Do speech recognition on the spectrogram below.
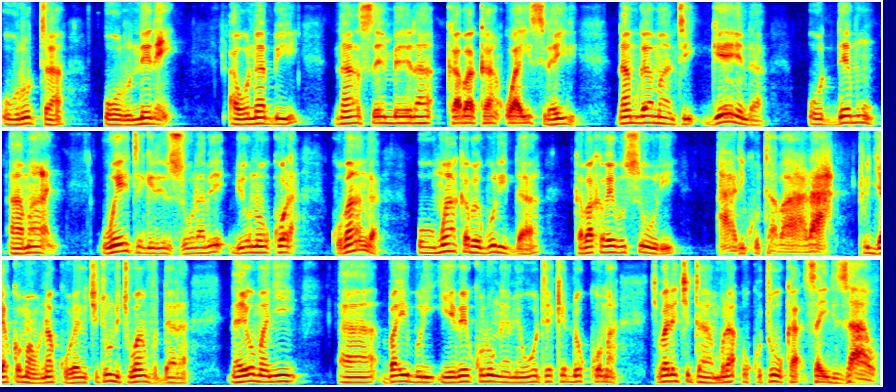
olutta olunene. Awo nabbi n'asemberera kabaka wa isirayiri n'amugamba nti genda oddemu amaanyi weetegereza olabe by'onookola kubanga omwaka bwe gulidda kabaka w'e busuuli ali kutabaala tujja kukomawo nakuolayo kitundu kiwanvu ddala. Naye omanyi uh, bayibuli yeba ekuluŋŋamya wooteekeddwa okukoma kibale kitambula okutuuka sayidi zaawo.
